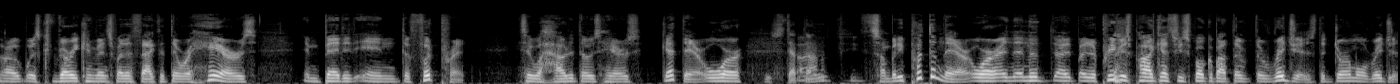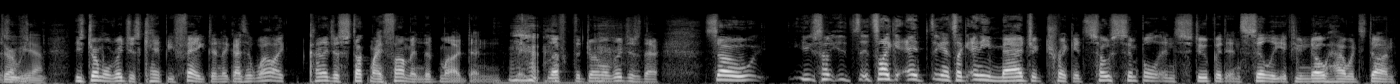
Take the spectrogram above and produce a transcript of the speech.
know, uh, was very convinced by the fact that there were hairs embedded in the footprint. He said, "Well, how did those hairs get there?" Or you stepped uh, on them. somebody put them there. Or and then the, uh, in a previous podcast we spoke about the the ridges, the dermal ridges. derm- these, yeah. these dermal ridges can't be faked. And the guy said, "Well, I kind of just stuck my thumb in the mud and left the dermal ridges there." So. You, so it's it's like it, it's like any magic trick. It's so simple and stupid and silly if you know how it's done.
